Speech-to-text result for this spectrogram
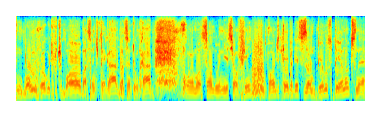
um bom jogo de futebol, bastante pegado, bastante truncado, com emoção do início ao fim, onde teve a decisão pelos pênaltis, né?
